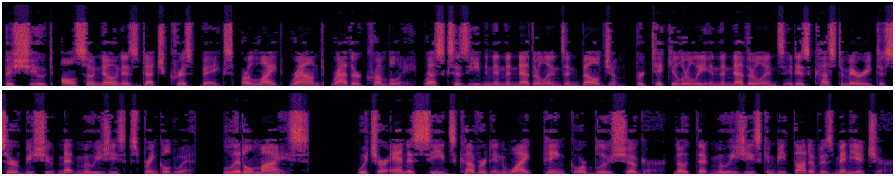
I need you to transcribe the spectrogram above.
Beschuit, also known as Dutch crispbakes, are light, round, rather crumbly. Rusks is eaten in the Netherlands and Belgium, particularly in the Netherlands it is customary to serve beschuit met muisjes sprinkled with little mice, which are anise seeds covered in white, pink or blue sugar. Note that muisjes can be thought of as miniature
